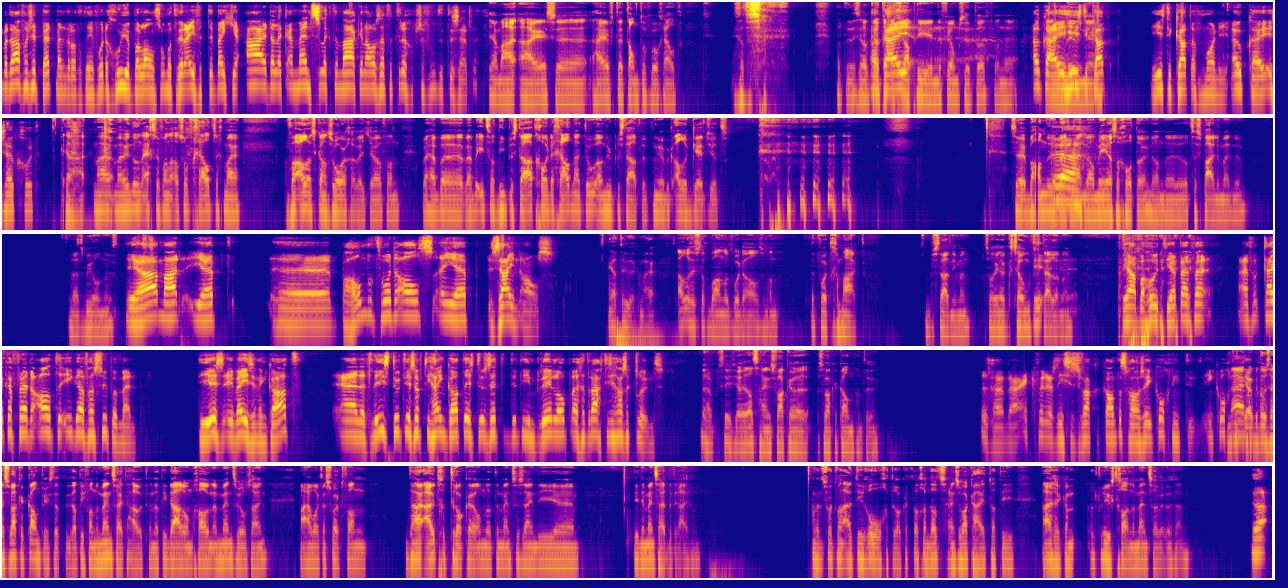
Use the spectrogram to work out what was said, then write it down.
Maar daarvoor zit Batman er altijd in. Voor de goede balans. Om het weer even te beetje aardelijk en menselijk te maken. En alles even terug op zijn voeten te zetten. Ja, maar hij, is, eh, hij heeft uh, tante voor geld. Dus dat is, dat is ook een grap die in de film zit, toch? Eh, Oké, hier is de. God. Hier is de God of Money. Oké, is ook goed. Ja, maar, maar hun doen echt zo van alsof geld, zeg maar, voor alles kan zorgen, weet je wel. Van, we hebben, we hebben iets wat niet bestaat, gooi er geld naartoe, al nu bestaat het. Nu heb ik alle gadgets. ze behandelen Ja. Batman wel meer als een god, hoor, dan eh, dat ze Spider-Man doen. Let's be honest. Ja, maar je hebt eh, behandeld worden als. En je hebt zijn als. Ja, tuurlijk, maar alles is toch behandeld worden als, want het wordt gemaakt. Het bestaat niet, man. Sorry dat ik het zo moet vertellen, man. Ja, maar goed, je hebt even, even. Kijk even naar de alter ego van Superman. Die is in wezen een god. En het liefst doet hij alsof hij geen god is. Dus zet, doet hij een bril op en gedraagt hij zich als een kluns. Ja, precies. Ja, dat is zijn zwakke, zwakke kant natuurlijk. Dus, nou, ik vind dat niet zijn zwakke kant. Dat is gewoon zijn incognito. incognito Nee, maar ik bedoel, kant. zijn zwakke kant is dat, dat hij van de mensheid houdt. En dat hij daarom gewoon een mens wil zijn. Maar hij wordt een soort van daaruit getrokken, omdat de mensen zijn die, eh, die de mensheid bedrijven. Hij wordt een soort van uit die rol getrokken, toch? En dat is zijn zwakheid, dat hij eigenlijk een, het liefst gewoon een mens zou willen zijn. Ja.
